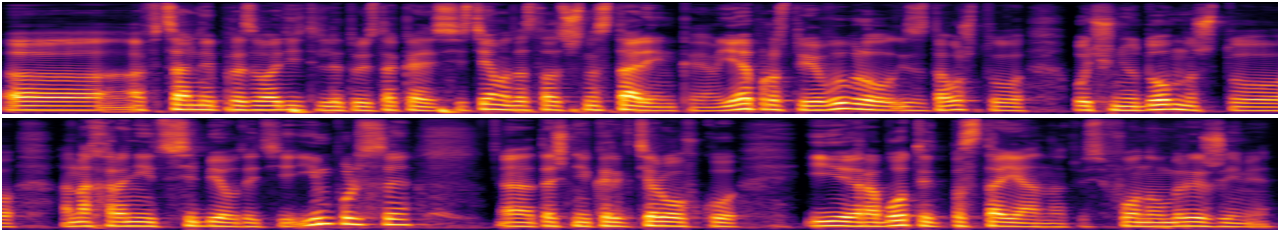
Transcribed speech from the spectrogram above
э, официальные производители. То есть такая система достаточно старенькая. Я просто ее выбрал из-за того, что очень удобно, что она хранит в себе вот эти импульсы, э, точнее корректировку, и работает постоянно, то есть в фоновом режиме.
